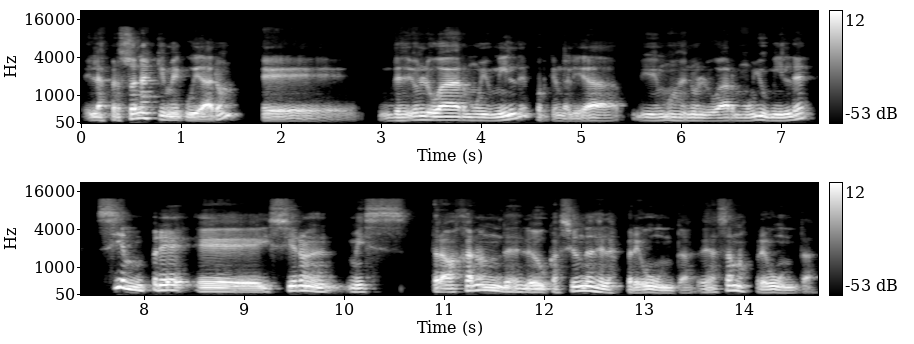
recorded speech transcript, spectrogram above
las personas que me cuidaron, eh, desde un lugar muy humilde, porque en realidad vivimos en un lugar muy humilde, siempre hicieron mis trabajaron desde la educación, desde las preguntas, desde hacernos preguntas,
